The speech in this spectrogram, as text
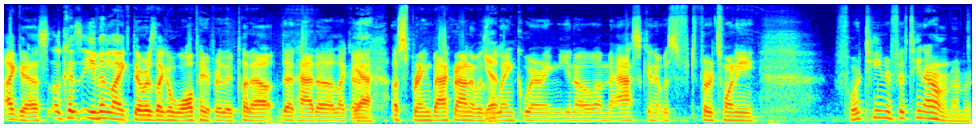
I guess oh, because even like there was like a wallpaper they put out that had a like a, Yeah. a spring background. It was Yep. Link wearing you know a mask, and it was f- for 2014 or 15. I don't remember,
